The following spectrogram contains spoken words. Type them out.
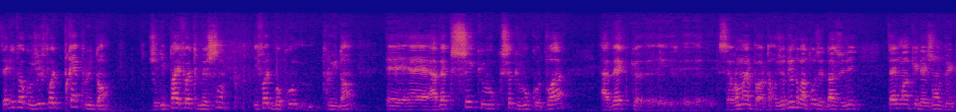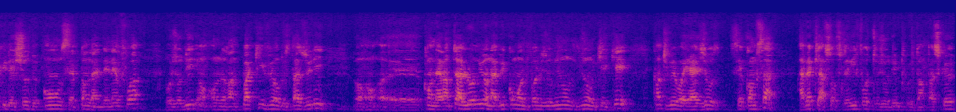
C'est-à-dire qu'il faut, qu'aujourd'hui, il faut être très prudent. Je ne dis pas qu'il faut être méchant, il faut être beaucoup prudent et, euh, avec ceux que vous, ceux que vous. Avec, euh, euh, c'est vraiment important. Aujourd'hui, nous rentrons aux États-Unis, tellement que les gens ont vécu des choses de 11 septembre la dernière fois. Aujourd'hui, on, ne rentre pas qui veut aux États-Unis? Quand on est rentré à l'ONU, on a vu comment ONU nous, nous ont checké. Quand tu veux voyager, c'est comme ça. Avec la sorcellerie, il faut être aujourd'hui prudent parce que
